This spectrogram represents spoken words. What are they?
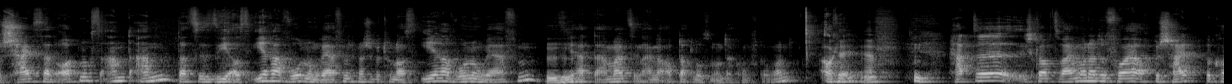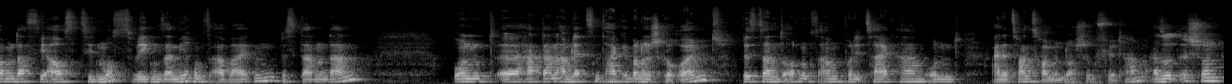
scheißt das Ordnungsamt an, dass sie sie aus ihrer Wohnung werfen. Ich möchte betonen, aus ihrer Wohnung werfen. Sie hat damals in einer Obdachlosenunterkunft gewohnt. Okay, ja. Hatte, ich glaube, zwei Monate vorher auch Bescheid bekommen, dass sie ausziehen muss, wegen Sanierungsarbeiten, bis dann und dann. Und äh, hat dann am letzten Tag immer noch nicht geräumt, bis dann das Ordnungsamt, Polizei kam und eine Zwangsräumung durchgeführt haben. Also es ist schon,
